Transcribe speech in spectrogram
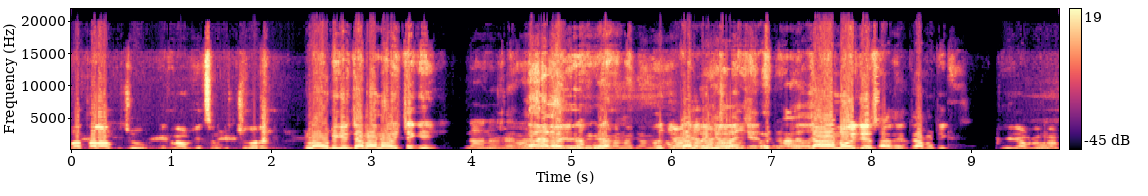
বা তারাও কিছু এখানে অবজেকশন কিচ্ছু করেনি? না ওদিকে জানানো হয়েছে কি? জানানো জানানো হয়েছে স্যার এটা আমি ঠিক ঠিক আপনার নাম?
